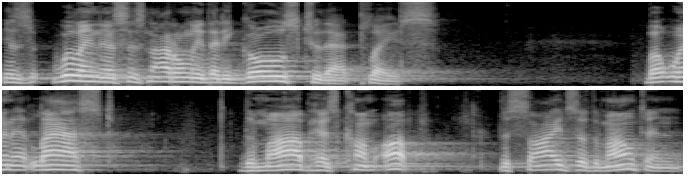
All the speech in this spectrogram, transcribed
His willingness is not only that he goes to that place, but when at last the mob has come up the sides of the mountain,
